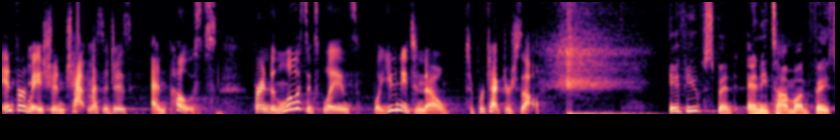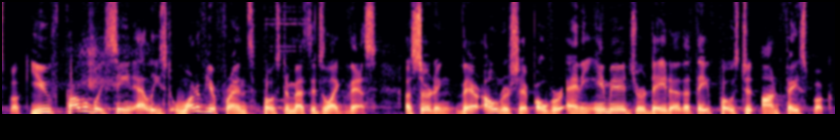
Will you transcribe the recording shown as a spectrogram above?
information, chat messages, and posts. Brandon Lewis explains what you need to know to protect yourself. If you've spent any time on Facebook, you've probably seen at least one of your friends post a message like this, asserting their ownership over any image or data that they've posted on Facebook.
